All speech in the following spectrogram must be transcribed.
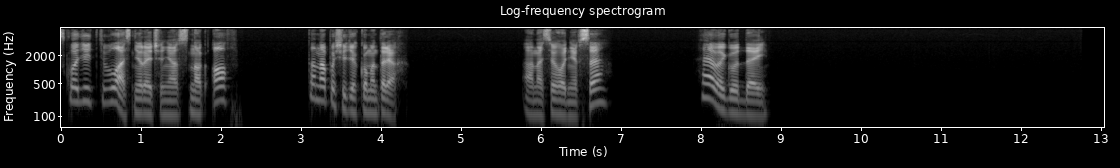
Складіть власні речення з knock off та напишіть їх в коментарях. А на сьогодні все. Have a good day!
